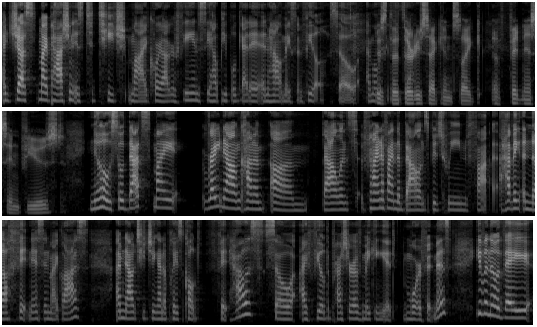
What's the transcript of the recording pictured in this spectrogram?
I just, my passion is to teach my choreography and see how people get it and how it makes them feel. So I'm always Is the keep that. 30 seconds like a fitness infused? No, so that's my right now I'm kind of um, balance, trying to find the balance between fi- having enough fitness in my class. I'm now teaching at a place called Fit House, so I feel the pressure of making it more fitness, even though they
